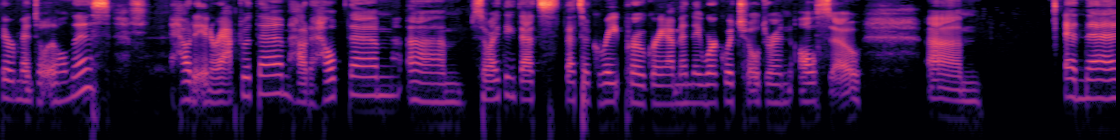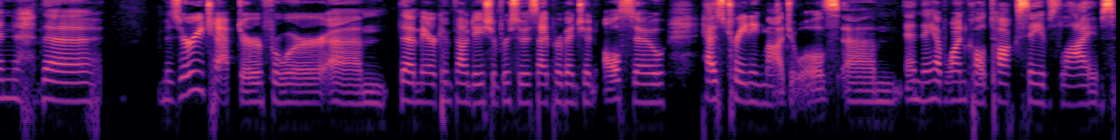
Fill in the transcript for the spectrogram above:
their mental illness, how to interact with them, how to help them. Um, so I think that's that's a great program, and they work with children also. Um, and then the Missouri chapter for um, the American Foundation for Suicide Prevention also has training modules, um, and they have one called Talk Saves Lives.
